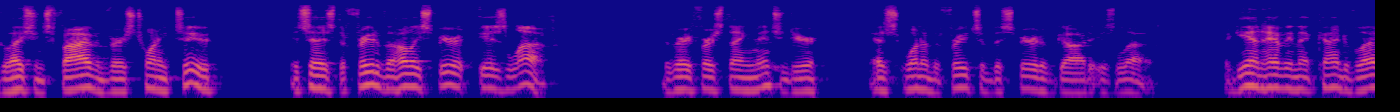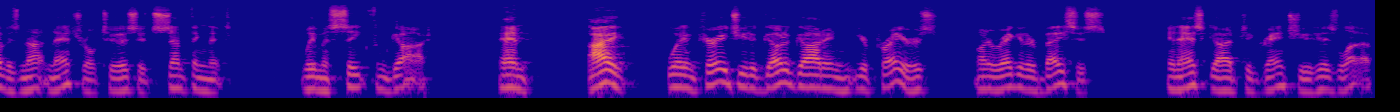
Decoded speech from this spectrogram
Galatians 5 and verse 22, it says, The fruit of the Holy Spirit is love. The very first thing mentioned here as one of the fruits of the Spirit of God is love. Again, having that kind of love is not natural to us, it's something that we must seek from God. And I would encourage you to go to God in your prayers on a regular basis and ask God to grant you His love.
